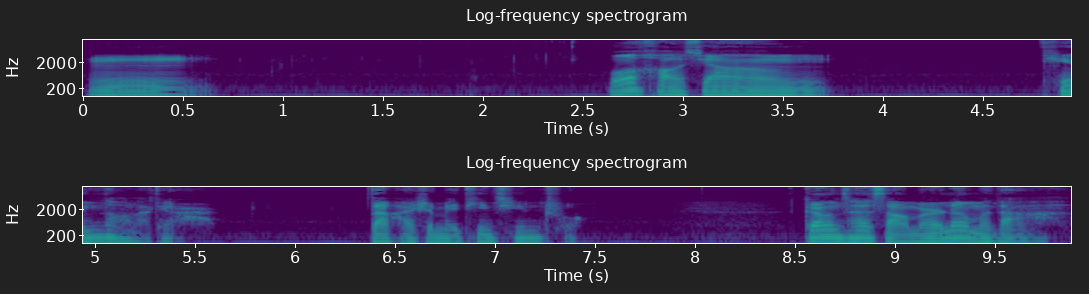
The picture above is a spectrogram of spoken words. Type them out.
嗯，我好像听到了点儿，但还是没听清楚。刚才嗓门那么大，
